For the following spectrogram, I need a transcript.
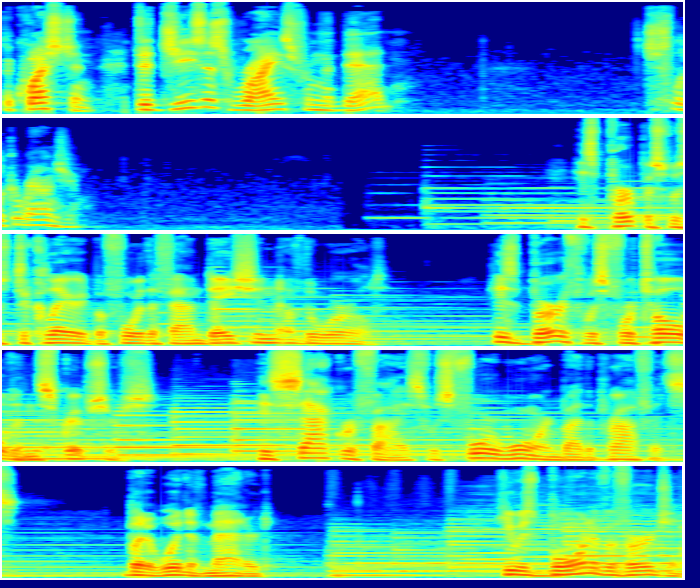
The question Did Jesus rise from the dead? Just look around you. His purpose was declared before the foundation of the world. His birth was foretold in the scriptures. His sacrifice was forewarned by the prophets. But it wouldn't have mattered. He was born of a virgin.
